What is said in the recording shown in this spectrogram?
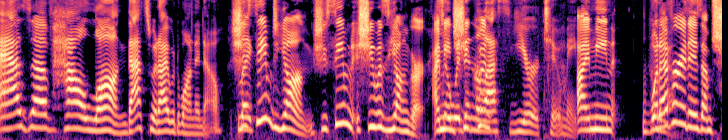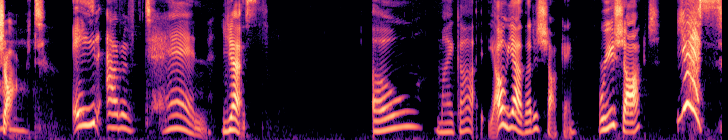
As of how long? That's what I would want to know. She seemed young. She seemed she was younger. I so mean, within the last year or two, maybe. I mean, whatever it is, I'm shocked. Eight out of ten. Yes. Oh my god. Oh yeah, that is shocking. Were you shocked? Yes.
